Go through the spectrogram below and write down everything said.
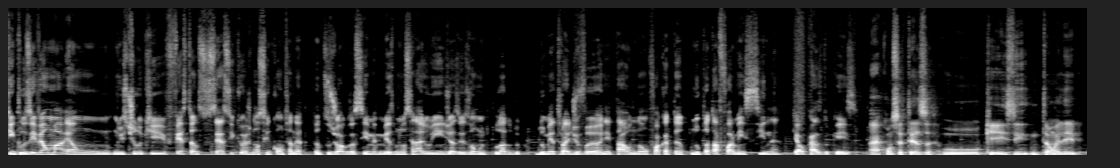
Que inclusive é, uma, é um, um, estilo que fez tanto sucesso e que hoje não se encontra, né? Tantos jogos assim. Mesmo no cenário indie, às vezes vão muito pro lado do, do Metroidvania e tal, não foca tanto no plataforma em si, né? Que é o caso do Case. Ah, com certeza. O Case, então, ele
